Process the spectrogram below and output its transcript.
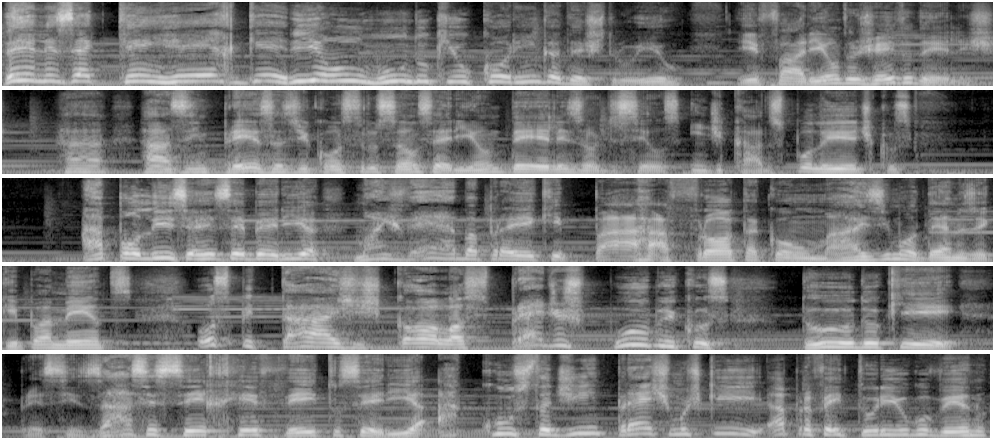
Eles é quem reergueriam o mundo que o Coringa destruiu e fariam do jeito deles. As empresas de construção seriam deles ou de seus indicados políticos. A polícia receberia mais verba para equipar a frota com mais e modernos equipamentos, hospitais, escolas, prédios públicos, tudo que precisasse ser refeito seria à custa de empréstimos que a prefeitura e o governo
